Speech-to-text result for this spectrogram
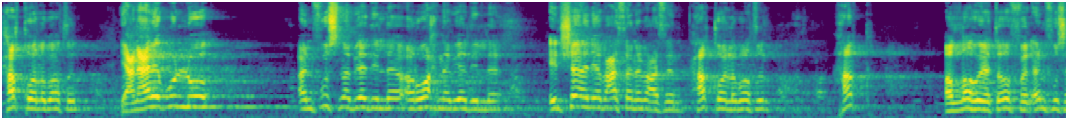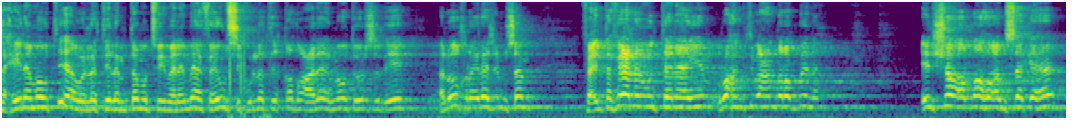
حق ولا باطل؟ يعني علي بيقول له أنفسنا بيد الله أرواحنا بيد الله. إن شاء أن يبعثنا بعثا حق ولا باطل؟ حق. الله يتوفى الأنفس حين موتها والتي لم تمت في منامها فيمسك التي قضى عليها الموت ويرسل إيه؟ الأخرى إلى أجل مسمى. فأنت فعلا وأنت نايم روحك بتبقى عند ربنا. إن شاء الله أمسكها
